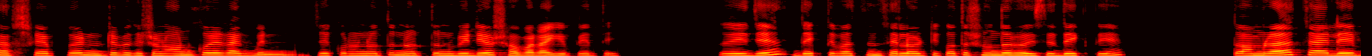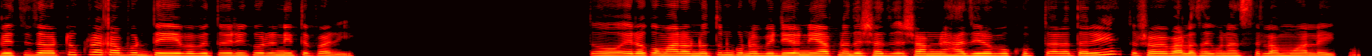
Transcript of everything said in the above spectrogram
সাবস্ক্রাইব করে নোটিফিকেশন অন করে রাখবেন যে কোনো নতুন নতুন ভিডিও সবার আগে পেতে। তো এই যে দেখতে পাচ্ছেন সেলোয়ারটি কত সুন্দর হয়েছে দেখতে। তো আমরা চাইলে বেঁচে যাওয়া টুকরা কাপড় দিয়ে এভাবে তৈরি করে নিতে পারি। তো এরকম আরও নতুন কোনো ভিডিও নিয়ে আপনাদের সাথে সামনে হাজির হব খুব তাড়াতাড়ি। তো সবাই ভালো থাকবেন, আসসালামু আলাইকুম।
